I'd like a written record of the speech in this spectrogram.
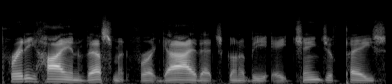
pretty high investment for a guy that's going to be a change of pace,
